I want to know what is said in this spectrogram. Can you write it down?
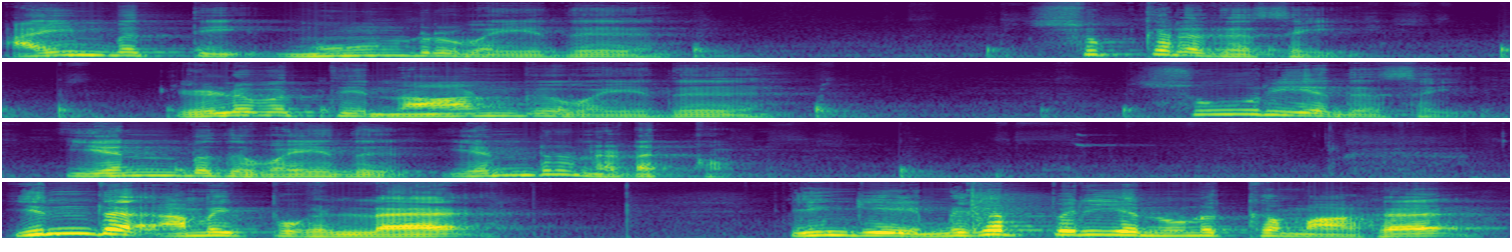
ஐம்பத்தி மூன்று வயது. சுக்கரதசை எழுபத்தி நான்கு வயது. சூரிய தசை எண்பது வயது என்று நடக்கும். இந்த அமைப்புகளில் இங்கே மிகப்பெரிய நுணுக்கமாக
